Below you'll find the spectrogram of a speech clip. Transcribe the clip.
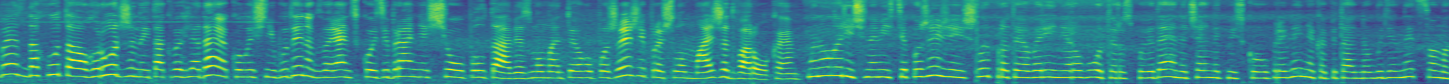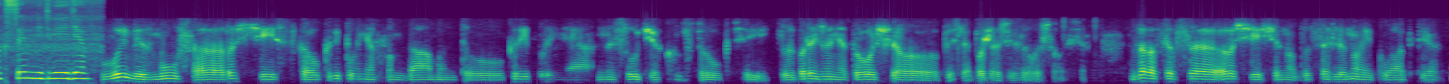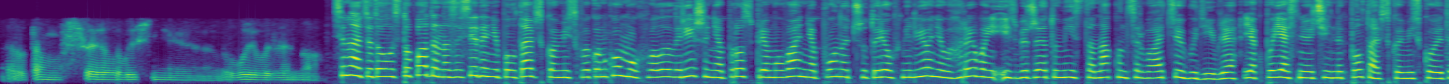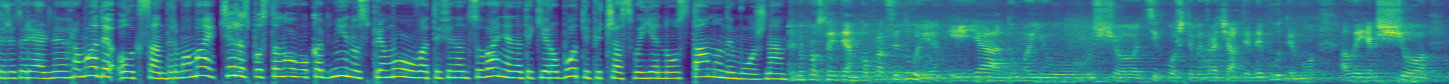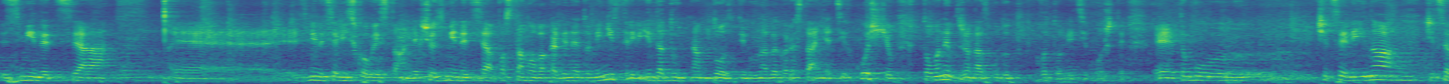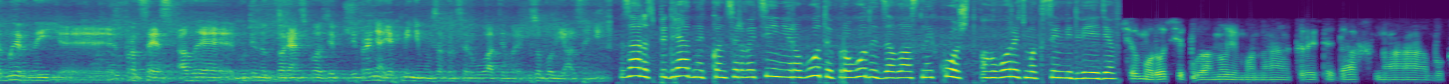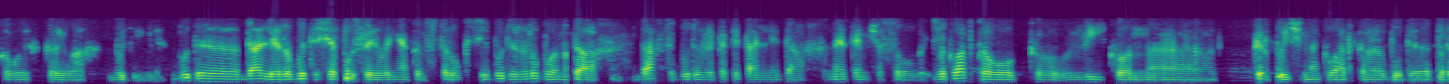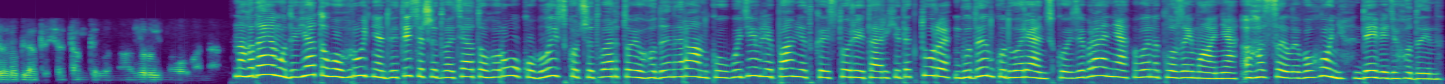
Без даху та огороджений так виглядає колишній будинок дворянського зібрання, що у Полтаві. З моменту його пожежі пройшло майже два роки. Минулоріч на місці пожежі йшли протиаварійні роботи, розповідає начальник міського управління капітального будівництва Максим Медведєв. Вивіз мусора, розчистка, укріплення фундаменту, укріплення несучих конструкцій, збереження того, що після пожежі залишилося. Зараз це все розчищено до цегляної кладки, е, там все лишнє вивезено. 17 листопада на засіданні Полтавського міськвиконкому ухвалили рішення про спрямування понад 4 мільйонів гривень із бюджету міста на консервацію будівлі. Як пояснює очільник Полтавської міської територіальної громади Олександр Мамай, через постанову Кабміну спрямовувати фінансування на такі роботи під час воєнного стану не можна. Ми просто йдемо по процедурі, і я думаю, що ці кошти витрачати не будемо. Але якщо зміниться. е, Зміниться військовий стан. Якщо зміниться постанова Кабінету міністрів і дадуть нам дозвіл на використання цих коштів, то вони вже в нас будуть готові ці кошти. Е, Тому чи це війна, чи це мирний е, процес, але будинок дворянського зіб- зібрання як мінімум законсервувати ми зобов'язані. Зараз підрядник консерваційні роботи проводить за власний кошт, говорить Максим Медведєв. В цьому році плануємо накрити дах на бокових крилах будівлі. Буде далі робитися посилення конструкції, буде зроблено дах. Дах це буде вже капітальний дах, не тимчасовий. Закладка вікон, е, кирпична кладка буде перероблятися там, де вона зруйнована. Нагадаємо, 9 грудня 2020 року, близько 4 години ранку, у будівлі пам'ятки історії та архітектури будинку дворянського зібрання виникло займання. Гасили вогонь 9 годин.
